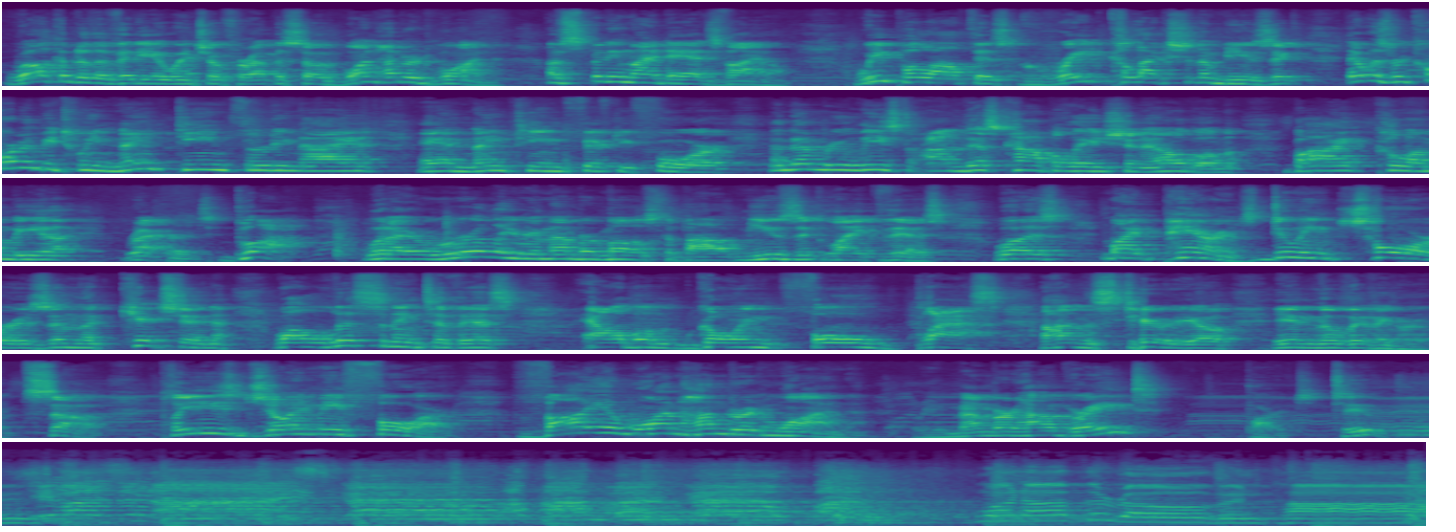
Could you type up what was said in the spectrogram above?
Welcome to the video intro for episode 101 of Spinning My Dad's Vinyl. We pull out this great collection of music that was recorded between 1939 and 1954 and then released on this compilation album by Columbia Records. But what I really remember most about music like this was my parents doing chores in the kitchen while listening to this album going full blast on the stereo in the living room. So please join me for Volume 101 Remember How Great? Part 2. She was a nice girl, a proper girl, one of the roving cars.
